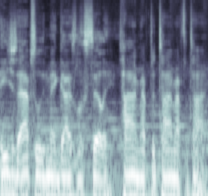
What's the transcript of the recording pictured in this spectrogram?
He just absolutely made guys look silly, time after time after time.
